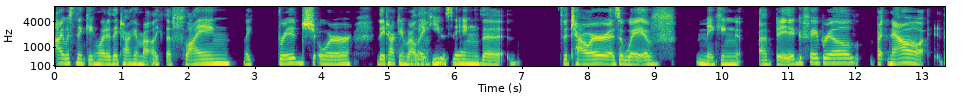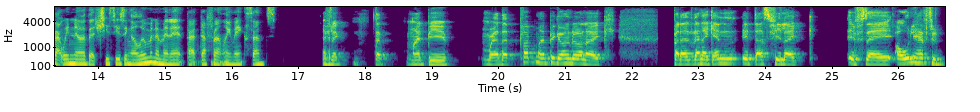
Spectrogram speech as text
I was thinking, what are they talking about? Like the flying like bridge, or they talking about like using the the tower as a way of making a big Fabrial? But now that we know that she's using aluminum in it, that definitely makes sense. I feel like that might be where that plot might be going though. Like, but then again, it does feel like if they only have to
